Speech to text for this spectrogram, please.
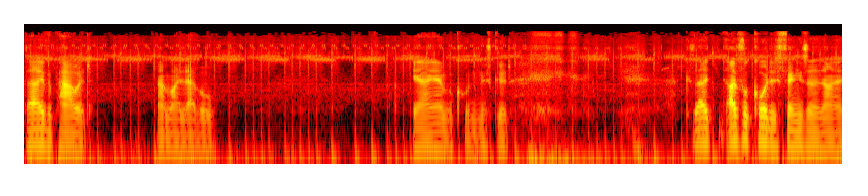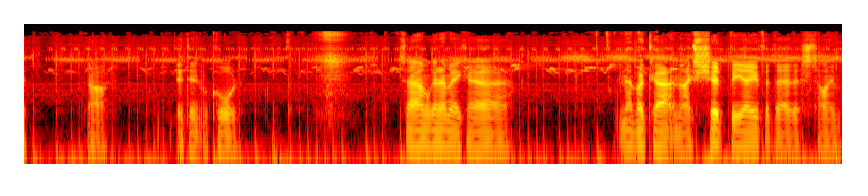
They're overpowered. At my level. Yeah, I am recording this good. Because I've recorded things and I... Oh, it didn't record. So I'm to make a Never cut, and I should be over there this time.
